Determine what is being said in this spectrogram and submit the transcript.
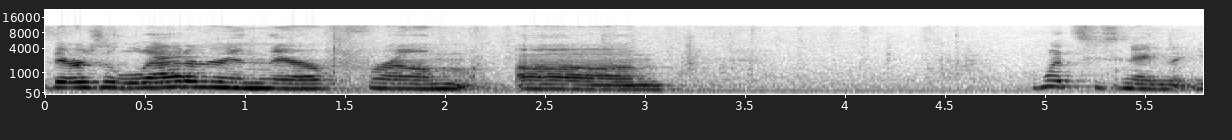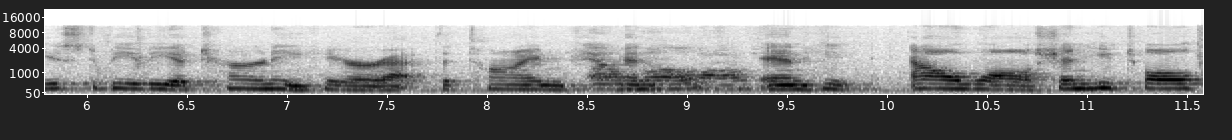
There's a letter in there from, um, what's his name that used to be the attorney here at the time? Al and- Walsh. And he, Al Walsh, and he told,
